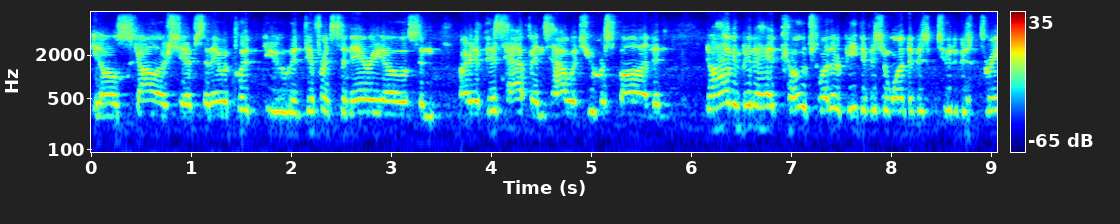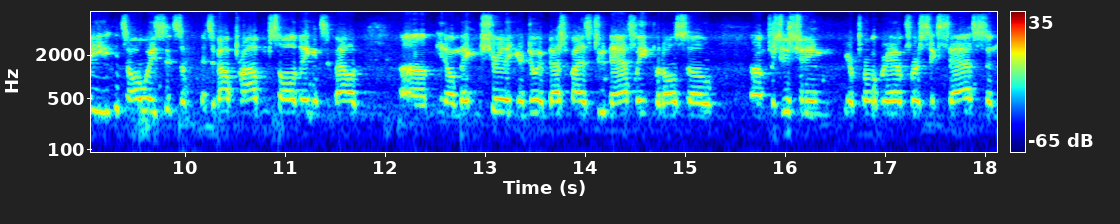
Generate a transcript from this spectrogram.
you know scholarships, and they would put you in different scenarios. And right, if this happens, how would you respond? And you know, having been a head coach, whether it be Division One, Division Two, Division Three, it's always it's a, it's about problem solving. It's about um, you know making sure that you're doing best by the student athlete, but also uh, positioning your program for success. And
